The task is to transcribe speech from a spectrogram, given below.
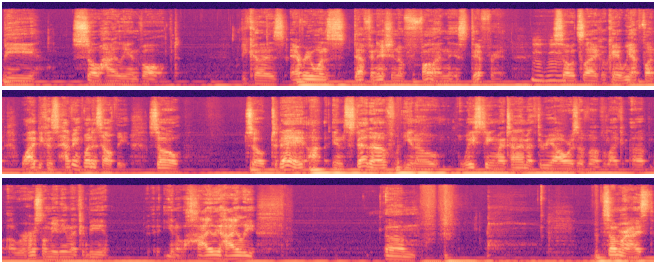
be so highly involved because everyone's definition of fun is different. So it's like okay we have fun. Why? Because having fun is healthy. So so today I, instead of you know wasting my time at three hours of, of like a, a rehearsal meeting that can be you know highly highly um, summarized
